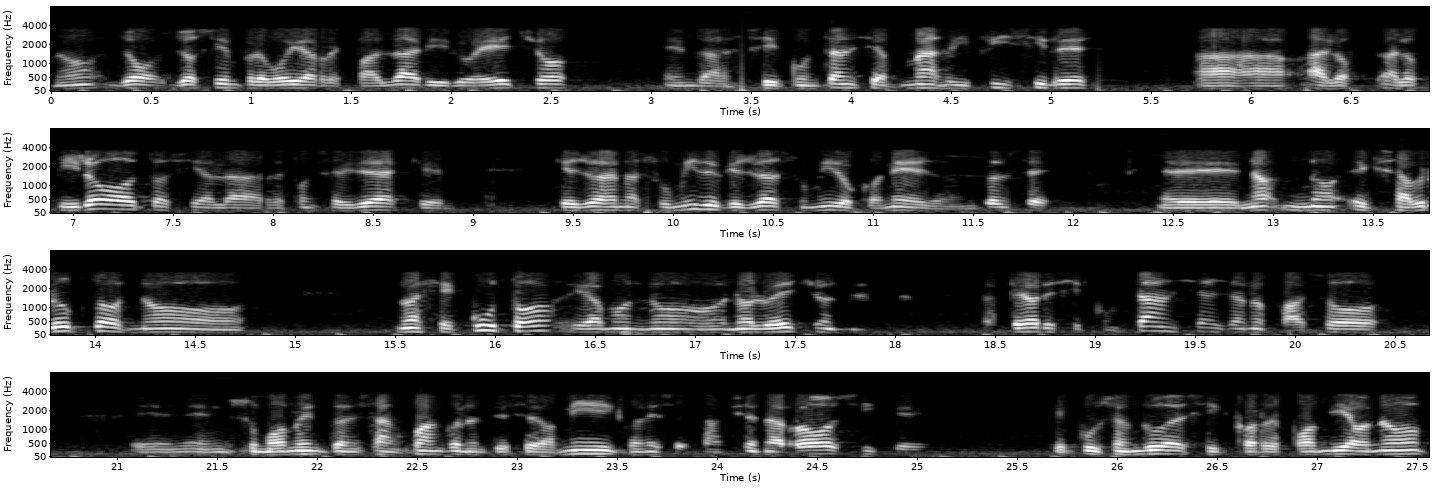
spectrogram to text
¿no? Yo yo siempre voy a respaldar y lo he hecho en las circunstancias más difíciles a, a los a los pilotos y a las responsabilidades que, que ellos han asumido y que yo he asumido con ellos. Entonces, eh, no no exabruptos no no ejecuto, digamos, no no lo he hecho en las peores circunstancias. Ya nos pasó en, en su momento en San Juan con el TC2000, con esa sanción a Rossi que, que puso en duda si correspondía o no,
